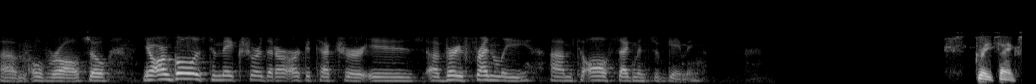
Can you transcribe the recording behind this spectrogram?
um, overall. So, you know, our goal is to make sure that our architecture is very friendly um, to all segments of gaming. Great. Thanks.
